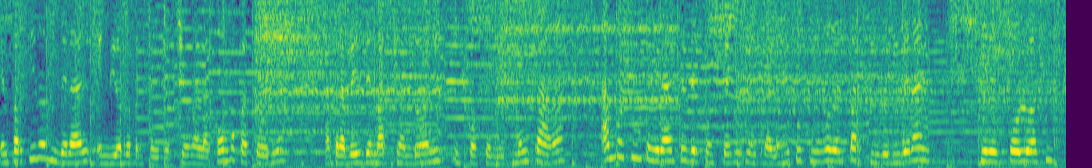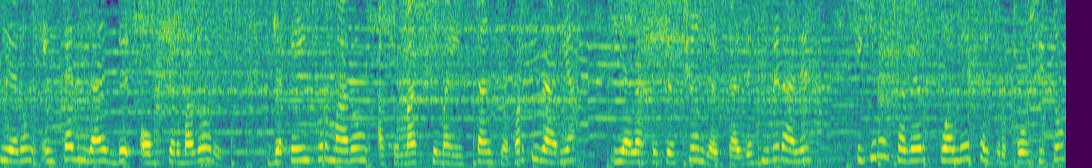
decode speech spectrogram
el Partido Liberal envió representación a la convocatoria a través de Marcia Andoni y José Luis Moncada, ambos integrantes del Consejo Central Ejecutivo del Partido Liberal, quienes solo asistieron en calidad de observadores, ya que informaron a su máxima instancia partidaria y a la Asociación de Alcaldes Liberales que quieren saber cuál es el propósito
